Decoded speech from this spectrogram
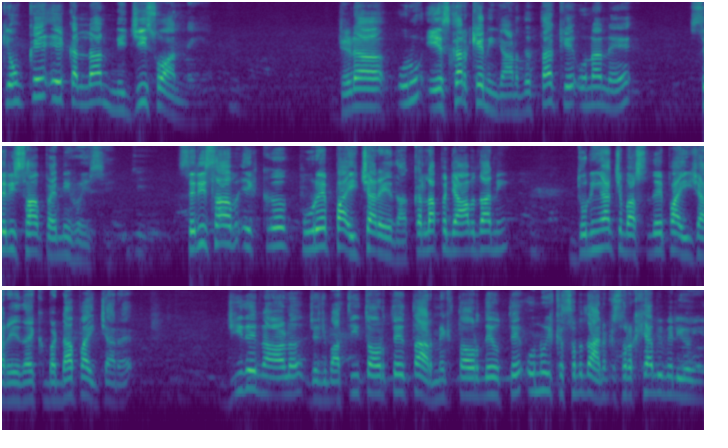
ਕਿਉਂਕਿ ਇਹ ਕੱਲਾ ਨਿੱਜੀ ਸਵਾਲ ਨਹੀਂ ਹੈ ਜਿਹੜਾ ਉਹਨੂੰ ਇਸ ਕਰਕੇ ਨਹੀਂ ਜਾਣ ਦਿੱਤਾ ਕਿ ਉਹਨਾਂ ਨੇ ਸ੍ਰੀ ਸਾਹਿਬ ਪਹਿਨੀ ਹੋਈ ਸੀ। ਸ੍ਰੀ ਸਾਹਿਬ ਇੱਕ ਪੂਰੇ ਭਾਈਚਾਰੇ ਦਾ ਕੱਲਾ ਪੰਜਾਬ ਦਾ ਨਹੀਂ ਦੁਨੀਆ 'ਚ ਵਸਦੇ ਭਾਈਚਾਰੇ ਦਾ ਇੱਕ ਵੱਡਾ ਭਾਈਚਾਰਾ ਹੈ, ਜਿਹਦੇ ਨਾਲ ਜਜ਼ਬਾਤੀ ਤੌਰ ਤੇ, ਧਾਰਮਿਕ ਤੌਰ ਦੇ ਉੱਤੇ ਉਹਨੂੰ ਇੱਕ ਸੰਵਿਧਾਨਕ ਸੁਰੱਖਿਆ ਵੀ ਮਿਲੀ ਹੋਈ ਹੈ।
